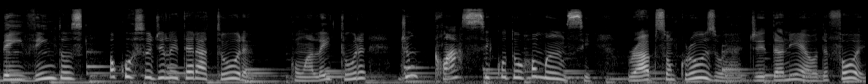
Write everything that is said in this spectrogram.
Bem-vindos ao curso de literatura, com a leitura de um clássico do romance, Robson Crusoe, de Daniel Defoe.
